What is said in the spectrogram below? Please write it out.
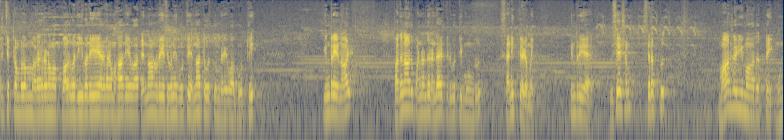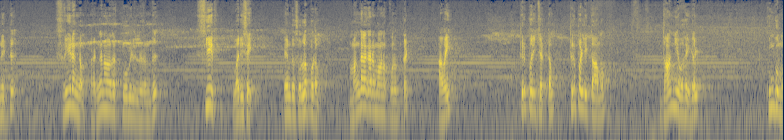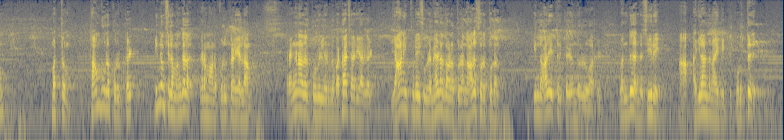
திருச்சிற்றம்பலம் அரஹர நம பார்வதீபதையே அரஹர மகாதேவா தென்னானுடைய சிவனை போற்றி எந்நாட்டவர்க்கும் விரைவா போற்றி. இன்றைய நாள் பதினாறு பன்னெண்டு ரெண்டாயிரத்தி இருபத்தி மூன்று சனிக்கிழமை. இன்றைய விசேஷம் சிறப்பு. மார்கழி மாதத்தை முன்னிட்டு ஸ்ரீரங்கம் ரங்கநாதர் கோவிலிலிருந்து சீர் வரிசை என்று சொல்லப்படும் மங்களகரமான பொருட்கள். அவை திருப்பதி சட்டம் திருப்பள்ளித்தாமம் தானிய வகைகள் குங்குமம் மற்றும் தாம்பூல பொருட்கள் இன்னும் சில மங்களகரமான பொருட்களை எல்லாம் ரங்கநாதர் கோவிலிருந்து பட்டாச்சாரியார்கள் யானை புடைசூழ மேடதாளத்துடன் நாதசுரத்துடன் இந்த ஆலயத்திற்கு எழுந்துள்ளுவார்கள் வந்து அந்த சீரை அகிலாண்ட நாயகிக்கு கொடுத்து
